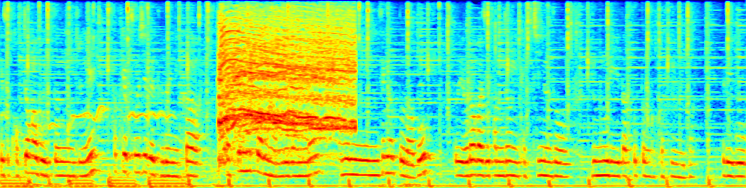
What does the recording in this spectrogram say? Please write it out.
계속 걱정하고 있던 중에 합격 소식을 들으니까 다 끝났다는 안도감이랑 부모님 생각도 나고 또 여러 가지 감정이 겹치면서 눈물이 났었던 것 같습니다. 그리고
